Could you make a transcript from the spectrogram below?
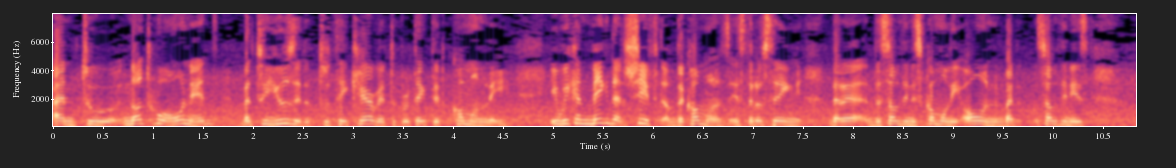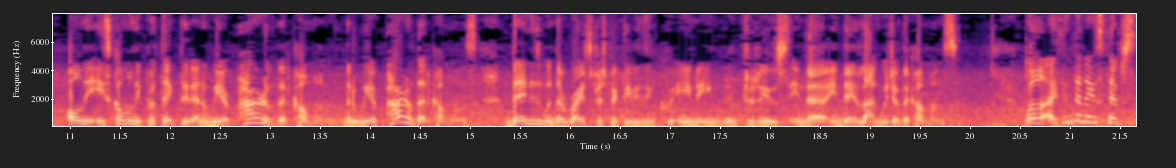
and to not to own it, but to use it, to take care of it, to protect it commonly. If we can make that shift of the commons, instead of saying that, uh, that something is commonly owned, but something is only is commonly protected, and we are part of that common, that we are part of that commons, then is when the rights perspective is in, in, in, introduced in the in the language of the commons. Well, I think the next steps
